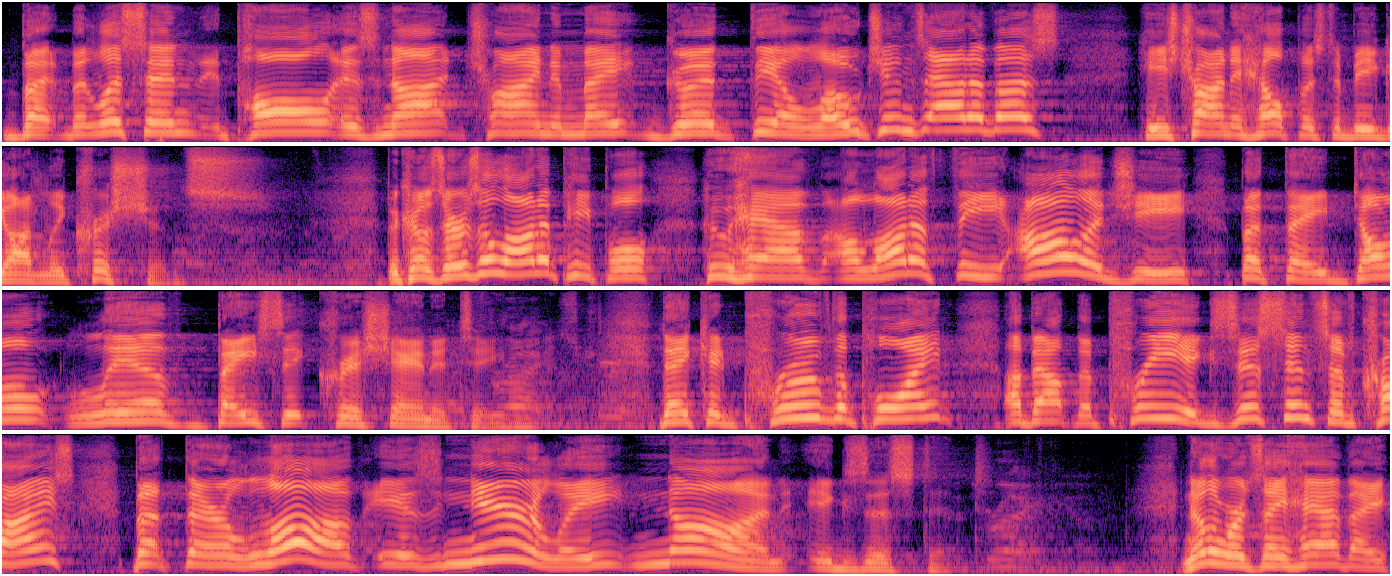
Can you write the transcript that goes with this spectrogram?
But, but listen, Paul is not trying to make good theologians out of us. He's trying to help us to be godly Christians. Because there's a lot of people who have a lot of theology, but they don't live basic Christianity. Right. They could prove the point about the pre existence of Christ, but their love is nearly non existent. In other words, they have a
